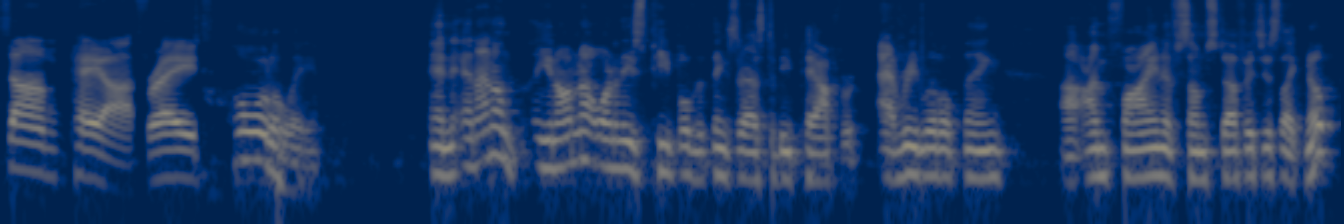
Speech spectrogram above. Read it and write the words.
some payoff, right? Totally and and I don't, you know, I'm not one of these people that thinks there has to be payoff for every little thing. Uh, I'm fine if some stuff is just like, nope,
